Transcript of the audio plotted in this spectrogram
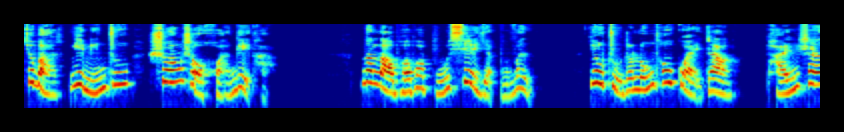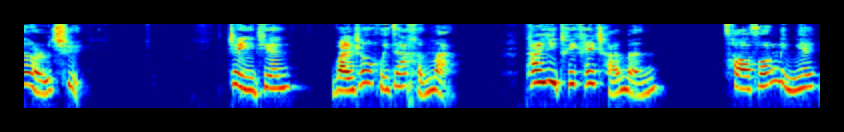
就把夜明珠双手还给她。那老婆婆不谢也不问，又拄着龙头拐杖蹒跚而去。这一天晚上回家很晚，他一推开禅门。草房里面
